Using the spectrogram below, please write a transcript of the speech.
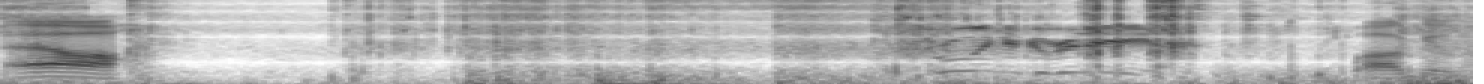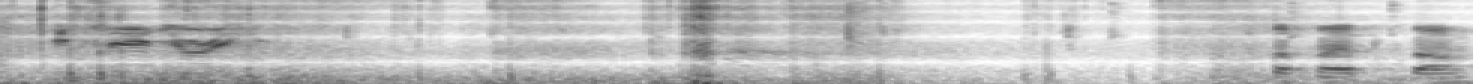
Ja, Throwing a grenade. Incendiary. Top bomb.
